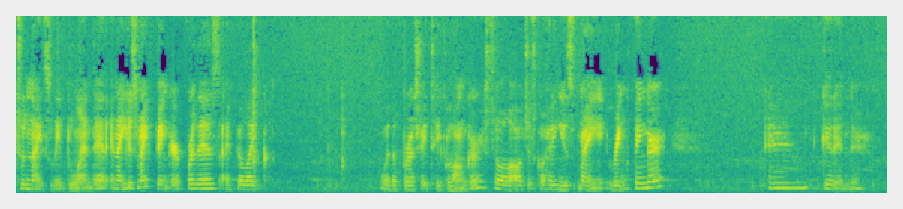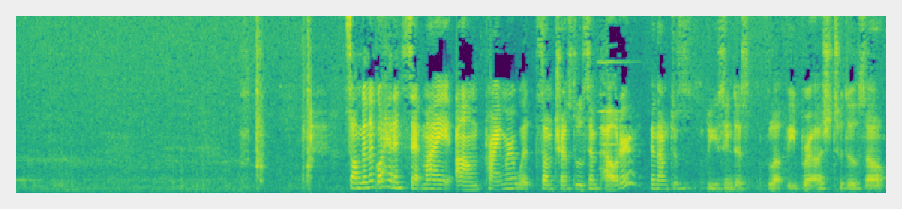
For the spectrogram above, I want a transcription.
to nicely blend it. And I use my finger for this. I feel like with a brush I take longer. So I'll just go ahead and use my ring finger and get in there. So I'm gonna go ahead and set my um, primer with some translucent powder. And I'm just using this fluffy brush to do so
